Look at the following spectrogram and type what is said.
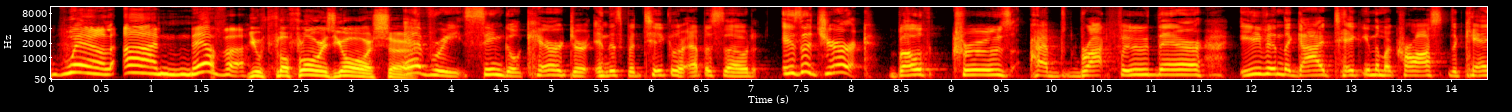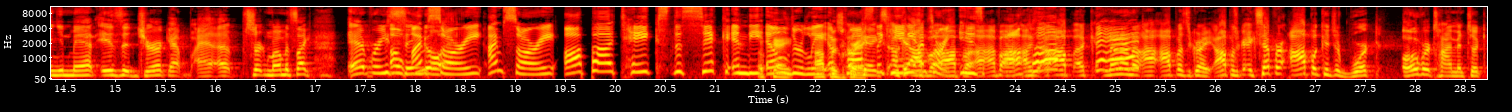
well, I never. You, the floor is yours, sir. Every single character in this particular episode is a jerk. Both crews have brought food there. Even the guy taking them across the canyon, man, is a jerk at, at certain moments. Like every oh, single. oh, single. I'm sorry. I'm sorry. Appa takes the sick and the okay, elderly Appa's across great. the canyon. Okay, I'm sorry. Appa, is Appa, Appa, Appa no, no, no. Appa's great. Appa's great. Except for Appa could just work overtime and took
